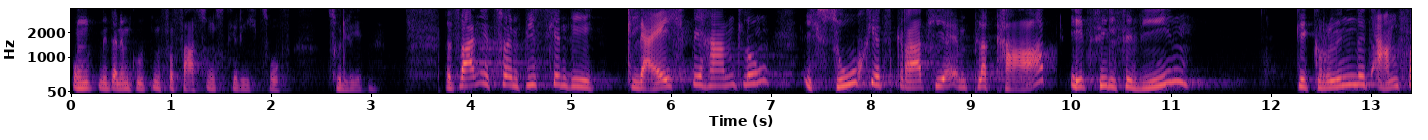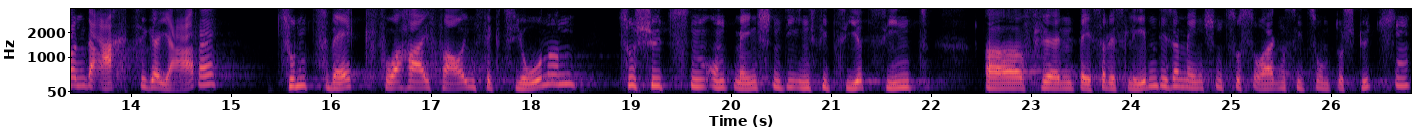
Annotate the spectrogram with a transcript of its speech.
und mit einem guten Verfassungsgerichtshof zu leben. Das waren jetzt so ein bisschen die Gleichbehandlung. Ich suche jetzt gerade hier ein Plakat, EZ-Hilfe Wien, gegründet Anfang der 80er Jahre zum Zweck vor HIV-Infektionen zu schützen und Menschen, die infiziert sind, äh, für ein besseres Leben dieser Menschen zu sorgen, sie zu unterstützen.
